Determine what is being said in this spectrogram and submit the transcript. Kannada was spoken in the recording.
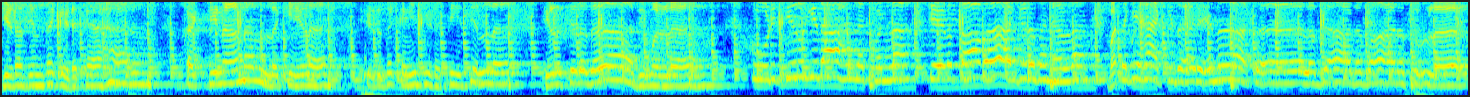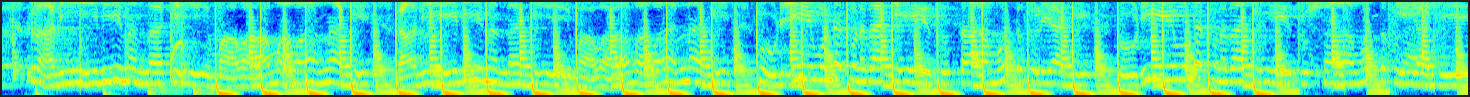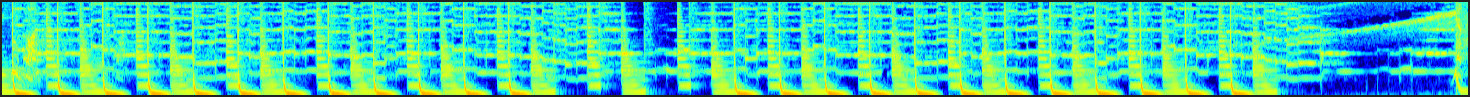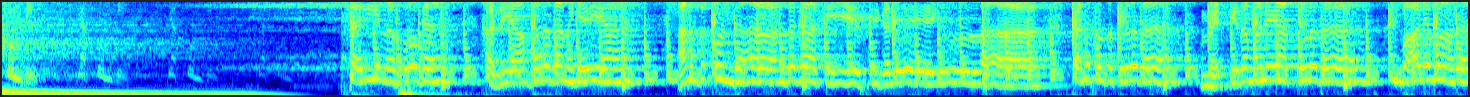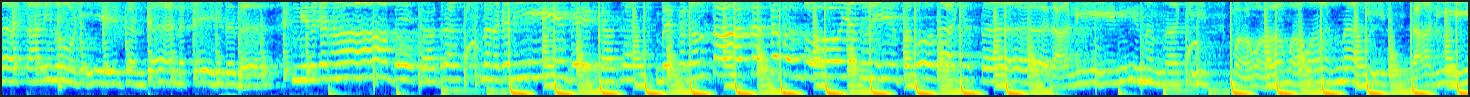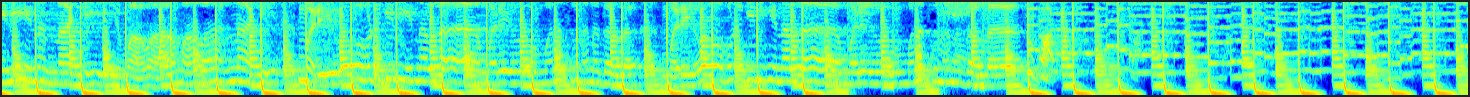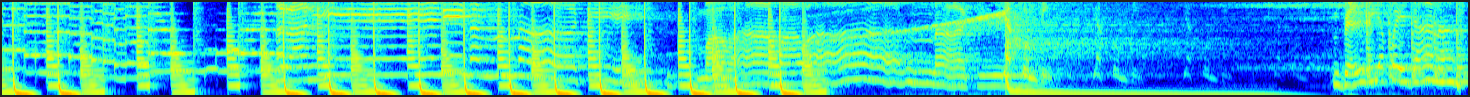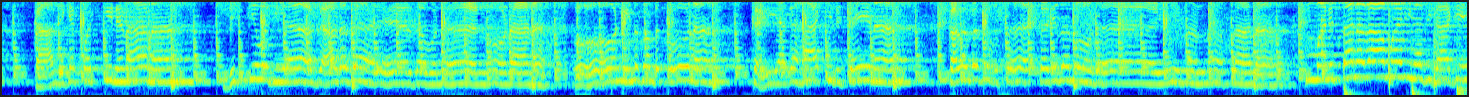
ಗಿಡದಿಂದ ಗಿಡಕ ಹಾರು ಹಕ್ಕಿ ನಾನಲ್ಲ ಕೇಳ ಹಿಡಿದ ಕೈ ಬಿಡತಿದ್ದಿಲ್ಲ ತಿಳ ತಿಳದ ಆದಿಮಳ್ಳ ಕೂಡಿ ತಿರುಗಿದ ಹಳ್ಳ ಕೊಳ್ಳ ಕೇಳುತ್ತಾವ ಗಿಡದ ನೆಳ್ಳ ಬಟಗೆ ಹಾಕಿದರೇನ ಆಕಲ ಬ್ಯಾಡ ಬಾರ ಸುಳ್ಳ ರಾಣಿ ನೀ ನನ್ನಾಕಿ ಮಾವ ಮಾವ ಅಣ್ಣಾಕಿ ರಾಣಿ ನೀ ನನ್ನಾಕಿ ಮಾವ ಸುಳಿಯಾಕಿ ಸರಿಯಿಲ್ಲ ಹೋಗ ಹಣೆಯ ಬರದನ ಗೆರೆಯ ಅಂದುಕೊಂಡ ಅಂದಗಾತಿ ಸಿಗಲೇ ಇಲ್ಲ ಕನಸಂತ ತಿಳಿದ ಮೆಟ್ಟಿದ ಮನೆಯ ತುಳದ ಬಾಳೆ ಮಾಡ ತಾಳಿ ನೋಡಿ ಗಂಡನ ಕೈ ಹಿಡದ. ನಿನಗನ ಬೇಕಾದ್ರ ನನಗ ನೀ ಬೇಕಾದ್ರ, ಬೇಕಾದಂತ ಕಷ್ಟ ಬಂದು ಬೆಳ್ಳಿಯ ಪೈಜಾನ, ಕಾಲಿಗೆ ಕೊಟ್ಟಿನ ನಾನ, ಬಿಚ್ಚಿ ಒಗಿಯ ಬ್ಯಾಡ ಬ್ಯಾಡದವನ ನೋಡಾನ. ಓ ನಿನ್ನದೊಂದು ಕೋನ, ಕೈಯಾಗ ಹಾಕಿದ ಚೈನ, ಕಳೆದ ದಿವಸ ಕಡಿದ ನೋಡ ಈ ನನ್ನ ಪ್ರಾಣ. ಮನೆತನದ ಮರ್ಯಾದಿಗಾಗಿ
